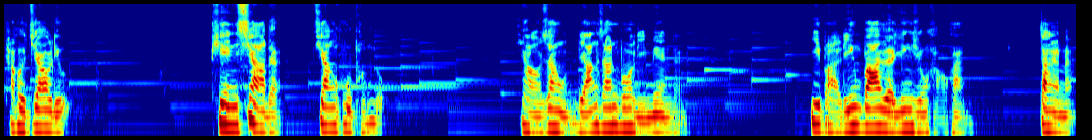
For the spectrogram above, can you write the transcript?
他会交流天下的江湖朋友，就好像梁山泊里面的一百零八个英雄好汉。当然了，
